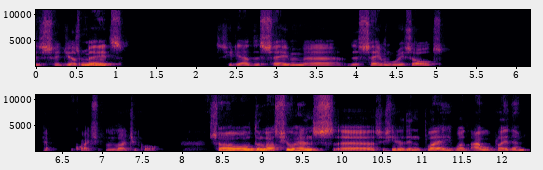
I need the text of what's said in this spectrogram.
is uh, just made see they have the same uh, the same result. Yeah, quite logical. So the last few hands, uh, Cecilia didn't play, but I will play them.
